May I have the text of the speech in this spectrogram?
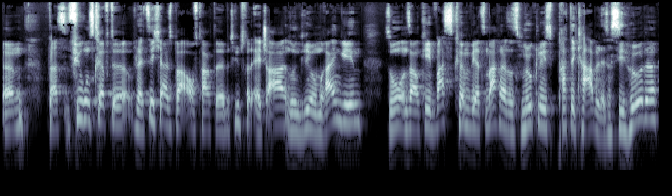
ähm, dass Führungskräfte, vielleicht Sicherheitsbeauftragte, Betriebsrat, HR in so ein Gremium reingehen, so und sagen, okay, was können wir jetzt machen, dass es möglichst praktikabel ist, dass die Hürde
